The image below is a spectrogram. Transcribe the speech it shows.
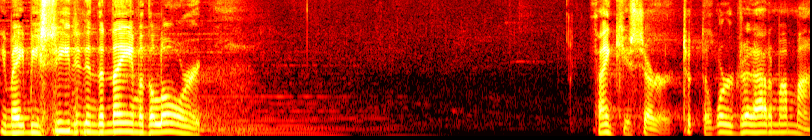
You may be seated in the name of the Lord. Thank you, sir. Took the words right out of my mind.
